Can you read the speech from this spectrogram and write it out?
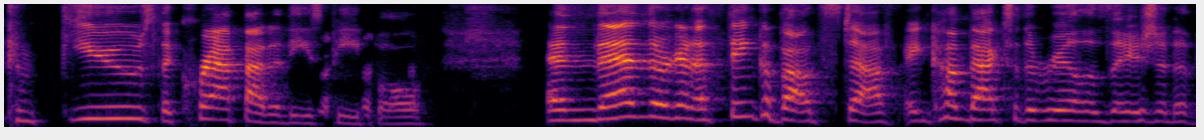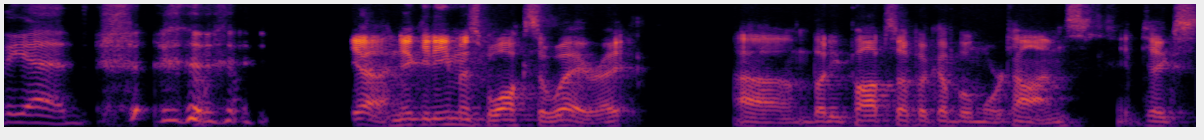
confuse the crap out of these people. And then they're going to think about stuff and come back to the realization at the end. Yeah, Nicodemus walks away, right? Um, but he pops up a couple more times. It takes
